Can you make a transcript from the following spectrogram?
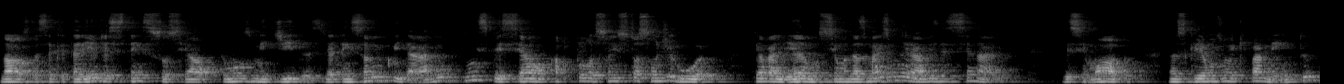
nós, da Secretaria de Assistência Social, tomamos medidas de atenção e cuidado, em especial à população em situação de rua, que avaliamos ser uma das mais vulneráveis nesse cenário. Desse modo, nós criamos um equipamento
